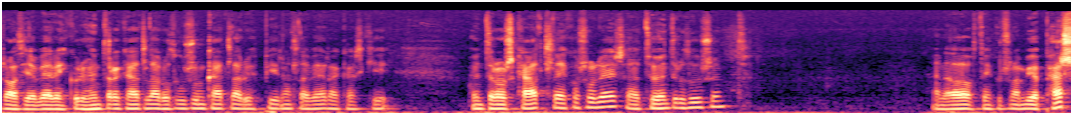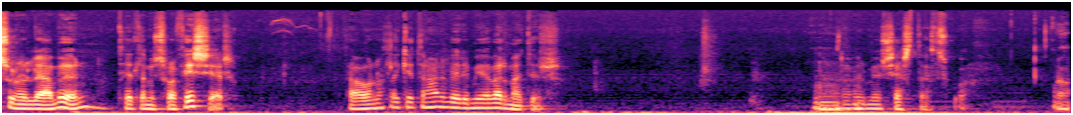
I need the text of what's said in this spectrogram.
frá því að vera einhverju hundra kallar og þúsund kallar upp í náttúrulega að vera kannski hundra ás kall eitthvað svo leiðis, það er 200.000 en að það átt einhver svona mjög persónulega mun til dæmis frá fissir þá náttúrulega getur hann verið mjög verðmætur það verður mjög sérstætt sko. Já.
